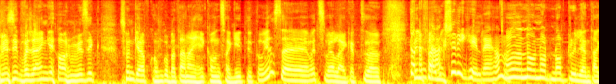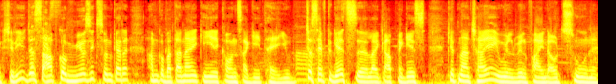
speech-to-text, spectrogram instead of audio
म्यूज़िक बजाएँगे और म्यूज़िक सुन के आपको हमको बताना है कौन सा गीत है। तो yes it's well like it's तो अंताक्षरी खेल रहे हैं हम? No not not really antakshari just आपको म्यूज़िक सुनकर हमको बताना है कि ये कौन सा गीत है। You just have to guess like आपका गेस कितना अच्छा है you will will find out soon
